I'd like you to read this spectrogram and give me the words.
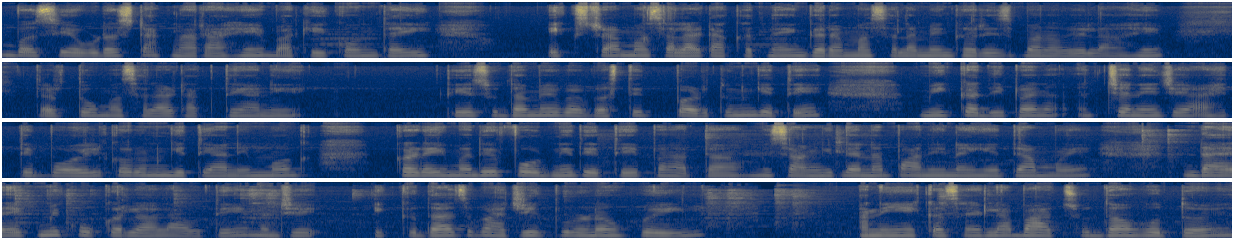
बस एवढंच टाकणार आहे. बाकी कोणताही एक्स्ट्रा मसाला टाकत नाही. गरम मसाला मी घरीच बनवलेला आहे. तर तो मसाला टाकते आणि ते सुद्धा मी व्यवस्थित परतून घेते. मी कधी पण चणे जे आहेत ते बॉईल करून घेते आणि मग कढईमध्ये फोडणी देते. पण आता मी सांगितलं ना पाणी नाही आहे त्यामुळे डायरेक्ट मी कुकरला लावते. म्हणजे एकदाच भाजी पूर्ण होईल. आणि एका साईडला भातसुद्धा होतो आहे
